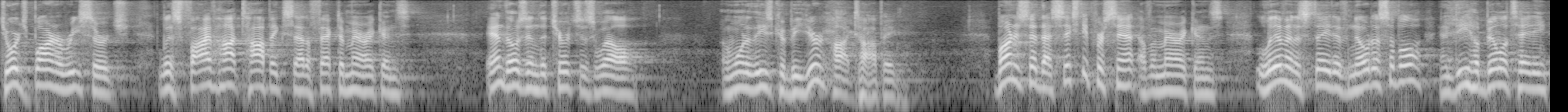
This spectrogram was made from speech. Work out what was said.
George Barna Research lists five hot topics that affect Americans, and those in the church as well. And one of these could be your hot topic. Barna said that 60% of Americans live in a state of noticeable and debilitating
